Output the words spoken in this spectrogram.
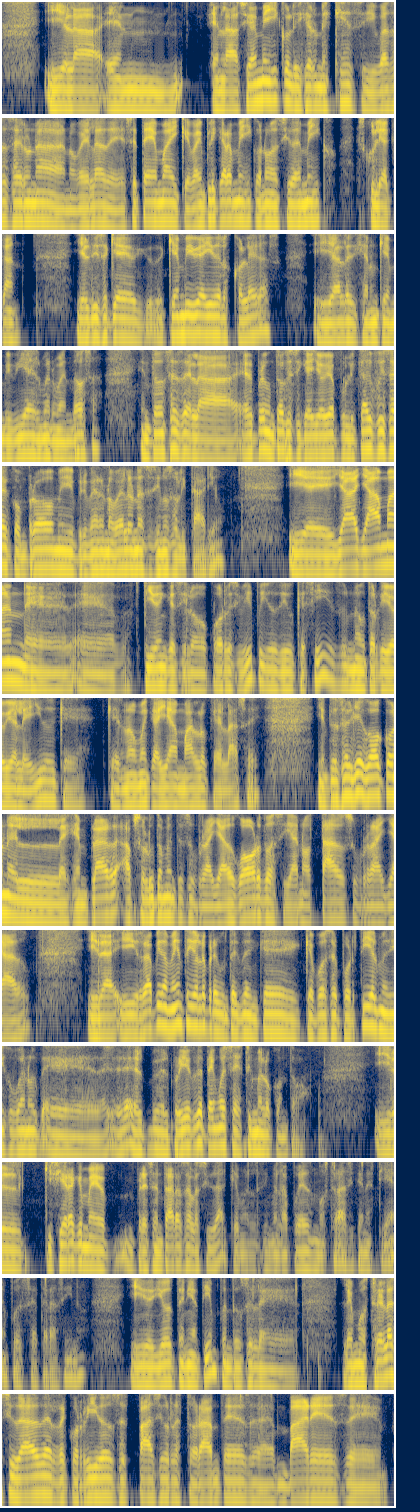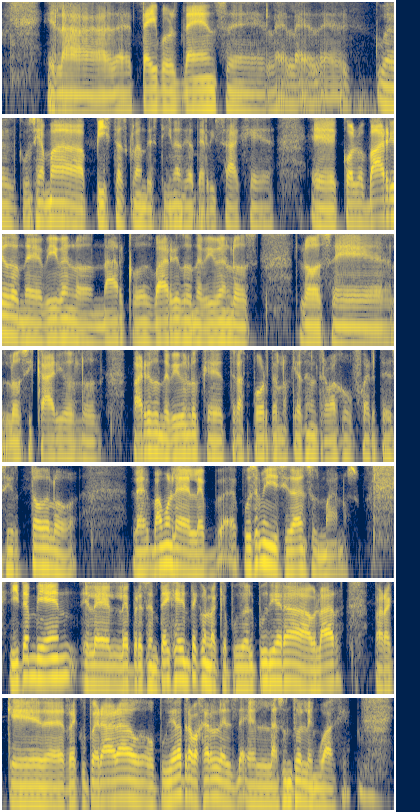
Y la, en, en la Ciudad de México le dijeron, es que si vas a hacer una novela de ese tema y que va a implicar a México, no a Ciudad de México, es Culiacán. Y él dice que quién vive ahí de los colegas y ya le dijeron quién vivía, Elmer Mendoza. Entonces la, él preguntó que si que yo había publicado y fui se compró mi primera novela, Un asesino solitario y eh, ya llaman, eh, eh, piden que si lo puedo recibir, pues yo digo que sí, es un autor que yo había leído y que, que no me caía mal lo que él hace. Y entonces él llegó con el ejemplar absolutamente subrayado, gordo, así anotado, subrayado. Y, la, y rápidamente yo le pregunté ¿en qué, qué puedo hacer por ti. Él me dijo, bueno, el, el, proyecto que tengo es esto y me lo contó. Y el quisiera que me presentaras a la ciudad, que me, si me la puedes mostrar, si tienes tiempo, etcétera, así, ¿no? Y yo tenía tiempo, entonces le, le mostré la ciudad de recorridos, espacios, restaurantes, eh, bares, eh, la, table dance, ¿cómo se llama? Pistas clandestinas de aterrizaje, los barrios donde viven los narcos, barrios donde viven los los, los sicarios, los barrios donde viven los que transportan, los que hacen el trabajo fuerte, es decir, todo lo, vamos, le, puse mi ciudad en sus manos. Y también le, presenté gente con la que él pudiera hablar para que recuperara o, pudiera trabajar el, asunto del lenguaje.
